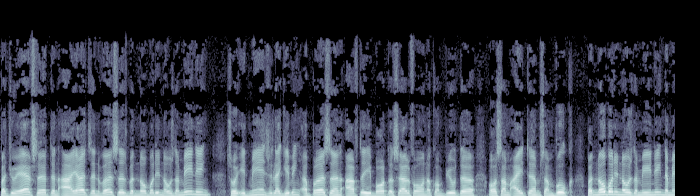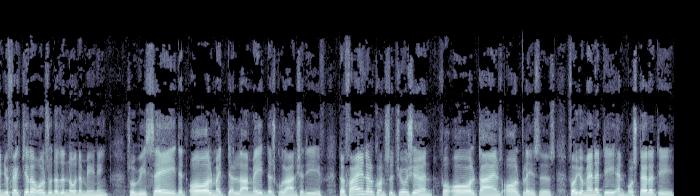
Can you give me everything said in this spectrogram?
But you have certain ayats and verses, but nobody knows the meaning. So it means like giving a person after he bought a cell phone, a computer, or some item, some book, but nobody knows the meaning. The manufacturer also doesn't know the meaning. So we say that Almighty Allah made this Quran Sharif the final constitution for all times, all places, for humanity and posterity.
